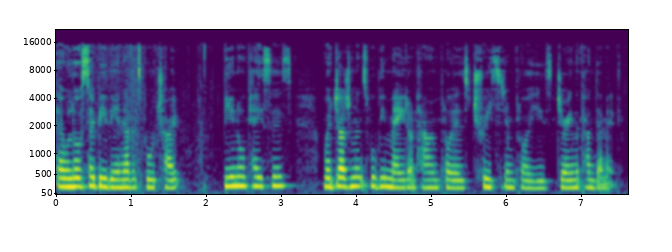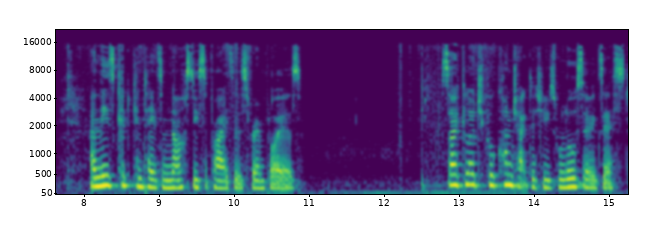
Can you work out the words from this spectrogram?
There will also be the inevitable tribunal cases where judgments will be made on how employers treated employees during the pandemic, and these could contain some nasty surprises for employers. Psychological contract issues will also exist,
